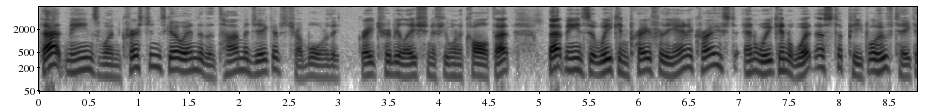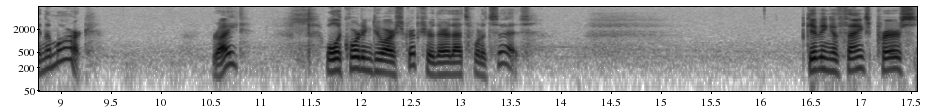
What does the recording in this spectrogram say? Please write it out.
That means when Christians go into the time of Jacob's trouble, or the Great Tribulation, if you want to call it that, that means that we can pray for the Antichrist and we can witness to people who've taken the mark. Right? Well, according to our scripture there, that's what it says giving of thanks, prayers,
